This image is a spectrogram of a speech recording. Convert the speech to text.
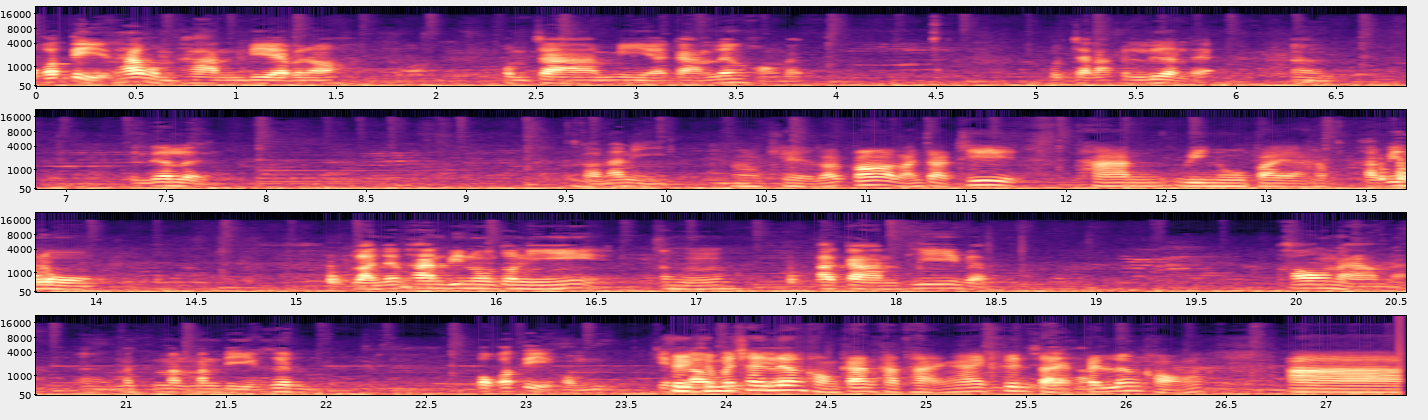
ปกติถ้าผมทานเบียร์ไปเนาะผมจะมีอาการเรื่องของแบบอุจจาระเป็นเลือดแหละเออเป็นเลือดเลย ก่อนหน้านี้อืมโอเค แล้วก็หลังจากที่ทานวีนูไปอะครับครับวินู หลังจากทานวินูตัวนี้อือหืออาการที่แบบเข้าห้องน้ำน่ะเออมันมันมันดีขึ้น ปกติผมกินคือเหล้าคือไม่ใช่กินบีย เรื่องของการขับถ่ายง่ายขึ้น ใช่แต่ครับเป็นเรื่องของอ่า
